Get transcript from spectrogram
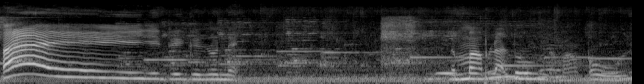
Hai. Dia dragon donat. Lemah pula tu. Tak mampus.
